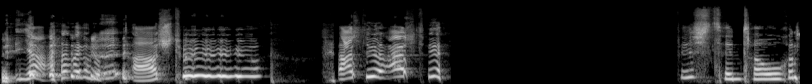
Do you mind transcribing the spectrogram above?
Ja, einfach nur Arschtür. Arschtür, Arschtür. Fischzentauren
